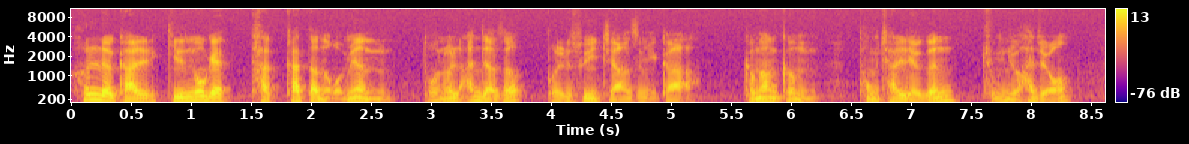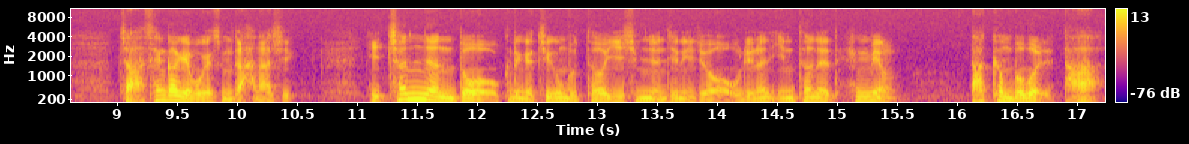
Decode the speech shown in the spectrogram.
흘러갈 길목에 탁 갖다 놓으면 돈을 앉아서 벌 수 있지 않습니까? 그만큼 통찰력은 중요하죠. 자 생각해 보겠습니다. 하나씩. 2000년도 그러니까 지금부터 20년 전이죠. 우리는 인터넷 혁명 닷컴 버블 다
